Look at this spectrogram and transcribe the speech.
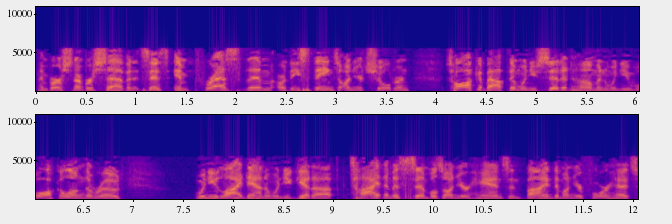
In verse number seven, it says, Impress them, or these things, on your children. Talk about them when you sit at home and when you walk along the road, when you lie down and when you get up. Tie them as symbols on your hands and bind them on your foreheads.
